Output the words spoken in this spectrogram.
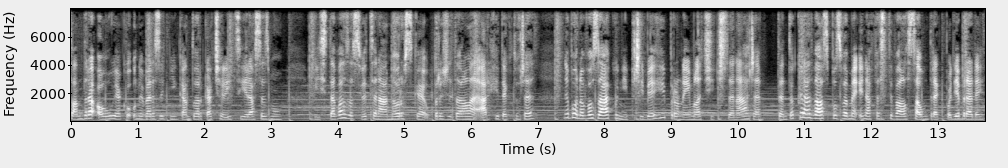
Sandra Oh jako univerzitní kantorka čelící rasismu, výstava zasvěcená norské udržitelné architektuře nebo novozákonní příběhy pro nejmladší čtenáře. Tentokrát vás pozveme i na festival Soundtrack Poděbrady,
